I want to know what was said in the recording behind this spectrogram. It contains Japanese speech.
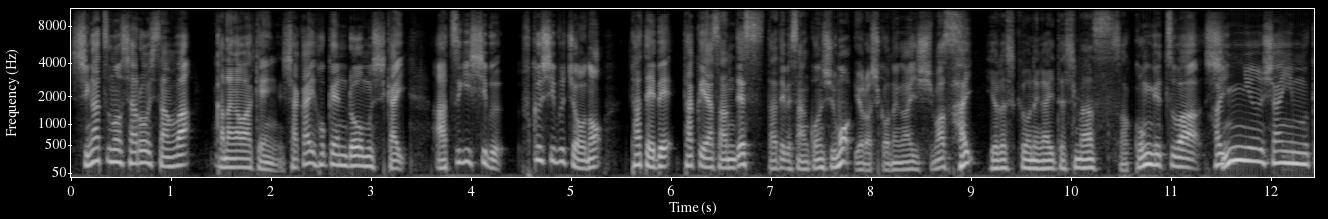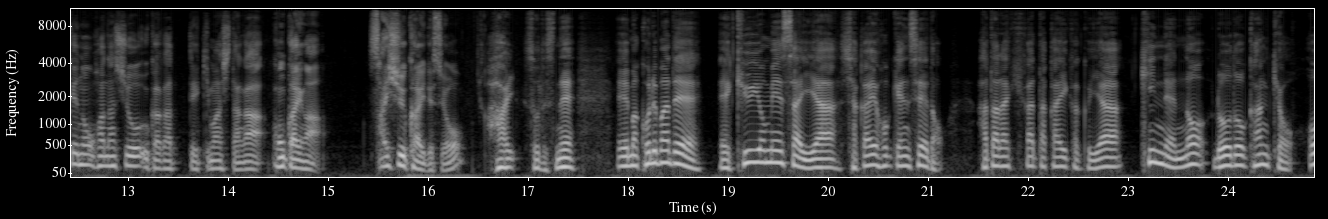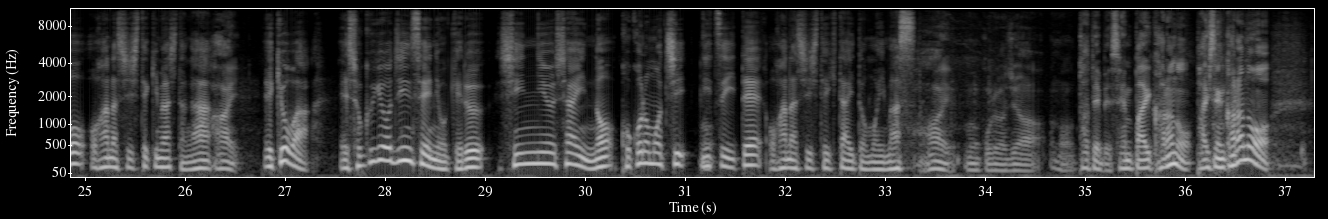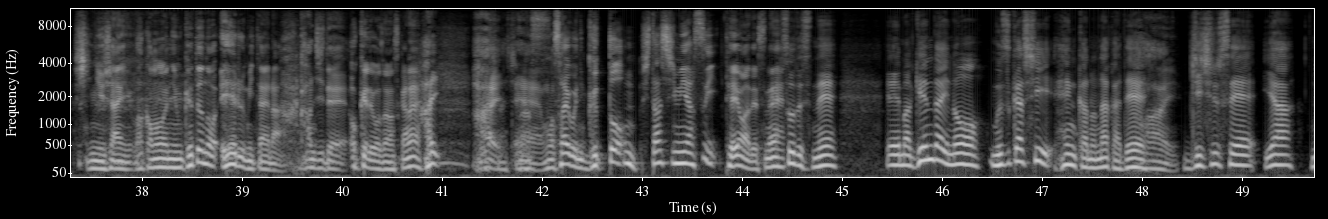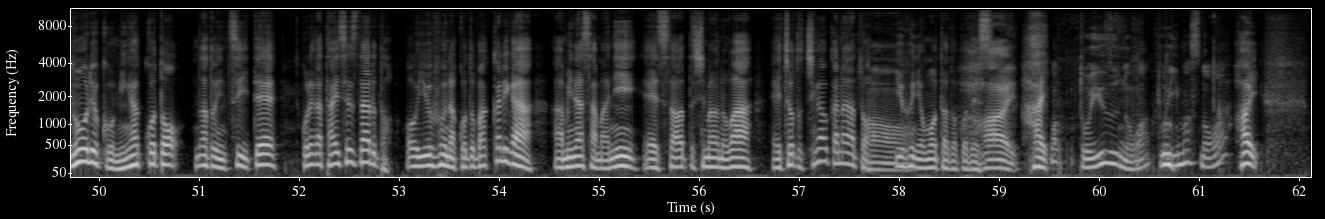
4月の社労士さんは神奈川県社会保険労務士会厚木支部副支部長の立部拓也さんです。立部さん、今週もよろしくお願いします。はい、よろしくお願いいたします。さあ、今月は新入社員向けのお話を伺ってきましたが、今回が最終回ですよ。はい、そうですね。えー、まあこれまで、えー、給与明細や社会保険制度、働き方改革や近年の労働環境をお話ししてきましたが、はい、え今日はえ職業人生における新入社員の心持ちについてお話ししていきたいと思います。はい、もうこれはじゃあ、あの立部先輩からのパイセンからの新入社員若者に向けてのエールみたいな感じで OK でございますかね。はい、はい、えー、もう最後にぐっと親しみやすいテーマですね。うん、そうですね。えー、まあ現代の難しい変化の中で、はい、自主性や能力を磨くことなどについてこれが大切であるというふうなことばっかりが皆様に伝わってしまうのはちょっと違うかなというふうに思ったところです。はい、はいまというのは？と言いますのは、うん、はい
